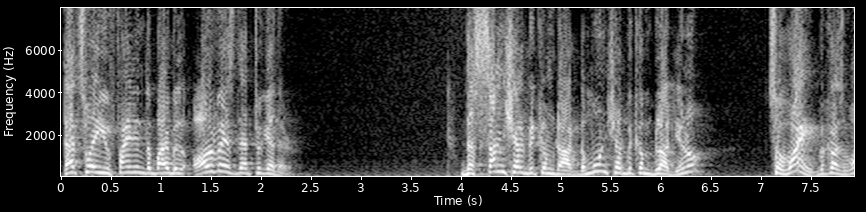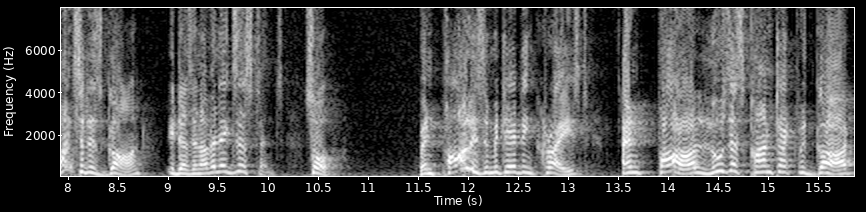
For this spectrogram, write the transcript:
That's why you find in the Bible always they're together. The sun shall become dark, the moon shall become blood, you know. So why? Because once it is gone, it doesn't have an existence. So when Paul is imitating Christ and Paul loses contact with God,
